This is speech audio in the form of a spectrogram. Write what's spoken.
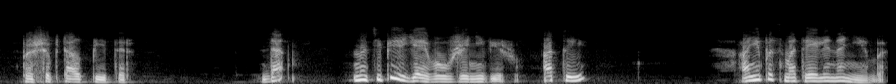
— прошептал Питер. «Да, но теперь я его уже не вижу. А ты?» Они посмотрели на небо.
